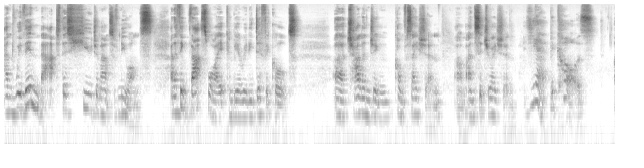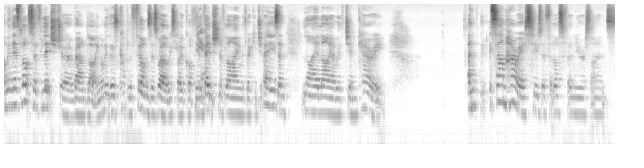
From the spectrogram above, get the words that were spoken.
and within that there's huge amounts of nuance and i think that's why it can be a really difficult uh, challenging conversation um, and situation Yeah, because I mean, there's lots of literature around lying. I mean, there's a couple of films as well we spoke of: The Yeah. Invention of Lying with Ricky Gervais and Liar Liar with Jim Carrey. And Sam Harris, who's a philosopher, neuroscience,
